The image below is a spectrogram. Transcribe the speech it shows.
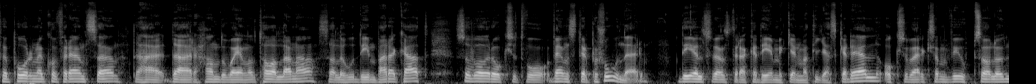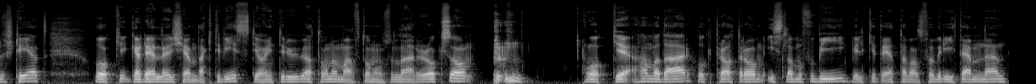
För på den här konferensen, det här, där där han då var en av talarna, Salahuddin Barakat, så var det också två vänsterpersoner. Dels vänsterakademikern Mattias Gardell, också verksam vid Uppsala universitet. Och Gardell är en känd aktivist, jag har intervjuat honom, haft honom som lärare också. och eh, han var där och pratade om islamofobi, vilket är ett av hans favoritämnen.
